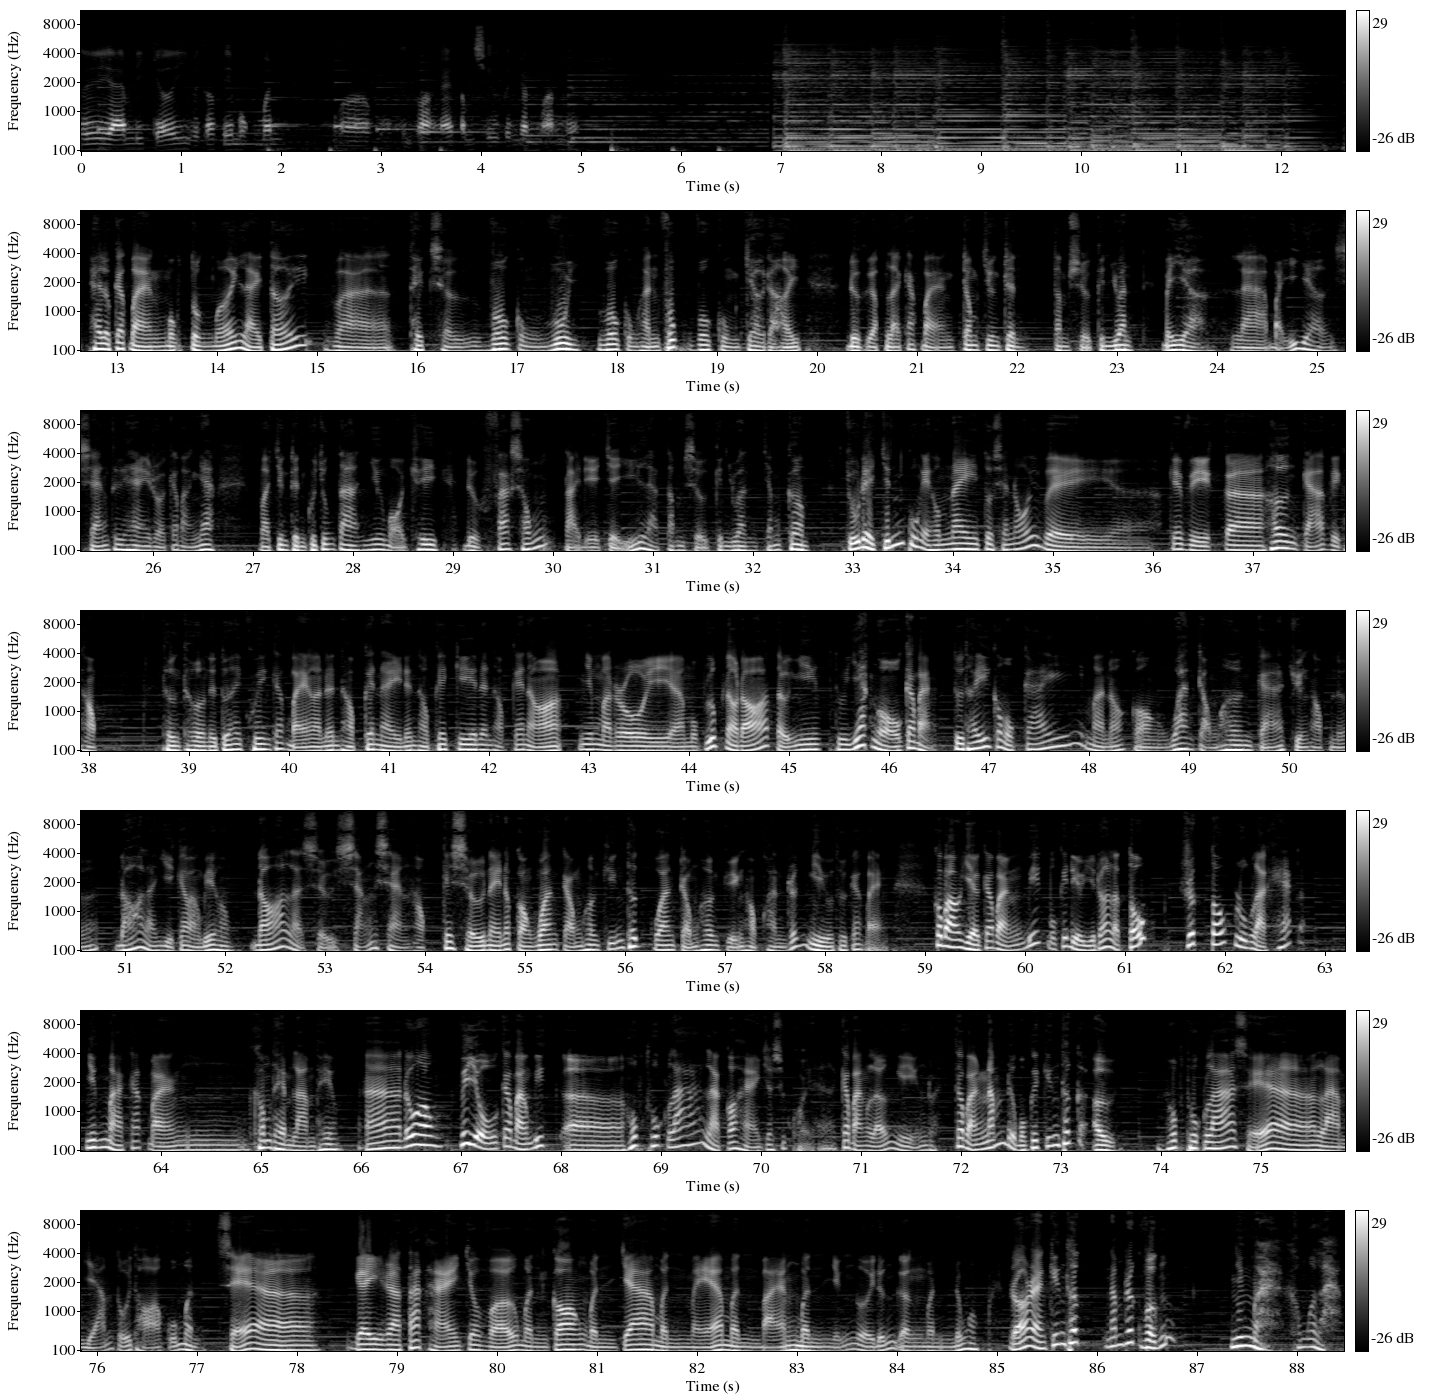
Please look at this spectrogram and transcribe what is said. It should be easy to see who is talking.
Speaker 1: Thì à, em đi chơi về cà phê một mình ờ, và thỉnh thoảng nghe tâm sự kinh doanh của anh nữa.
Speaker 2: Hello các bạn, một tuần mới lại tới và thiệt sự vô cùng vui, vô cùng hạnh phúc, vô cùng chờ đợi được gặp lại các bạn trong chương trình Tâm sự Kinh doanh. Bây giờ là 7 giờ sáng thứ hai rồi các bạn nha. Và chương trình của chúng ta như mọi khi được phát sóng tại địa chỉ là tâm sự kinh doanh.com. Chủ đề chính của ngày hôm nay tôi sẽ nói về ờ, cái việc ờ, hơn cả việc học thường thường thì tôi hay khuyên các bạn là nên học cái này, nên học cái kia, nên học cái nọ. Nhưng mà rồi à, một lúc nào đó tự nhiên tôi giác ngộ các bạn. Tôi thấy có một cái mà nó còn quan trọng hơn cả chuyện học nữa. Đó là gì các bạn biết không? Đó là sự sẵn sàng học. Cái sự này nó còn quan trọng hơn, kiến thức quan trọng hơn chuyện học hành rất nhiều, thưa các bạn. Có bao giờ các bạn biết một cái điều gì đó là tốt, rất tốt luôn là khác nhưng mà các bạn không thèm làm theo. À đúng không? Ví dụ các bạn biết uh, hút thuốc lá là có hại cho sức khỏe. Các bạn lỡ nghiện rồi. Các bạn nắm được một cái kiến thức ừ hút thuốc lá sẽ ờ, làm giảm tuổi thọ của mình sẽ uh, gây ra tác hại cho vợ mình con mình cha mình mẹ mình bạn mình những người đứng gần mình đúng không? Rõ ràng kiến thức nắm rất vững nhưng mà không có làm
